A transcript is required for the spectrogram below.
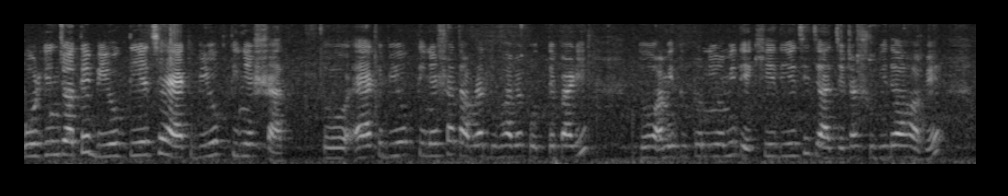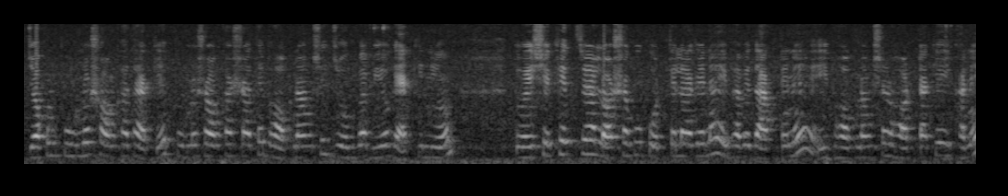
বর্গিন যতে বিয়োগ দিয়েছে এক বিয়োগ তিনের সাত। তো এক বিয়োগ তিনের সাত আমরা দুভাবে করতে পারি। তো আমি দুটো নিয়মই দেখিয়ে দিয়েছি, যার যেটা সুবিধা হবে। যখন পূর্ণ সংখ্যা থাকে, পূর্ণ সংখ্যার সাথে ভগ্নাংশের যোগ বা বিয়োগ একই নিয়ম, তো এই সেক্ষেত্রে আর লসাগু করতে লাগে না। এইভাবে দাগ টেনে এই ভগ্নাংশের হরটাকে এখানে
